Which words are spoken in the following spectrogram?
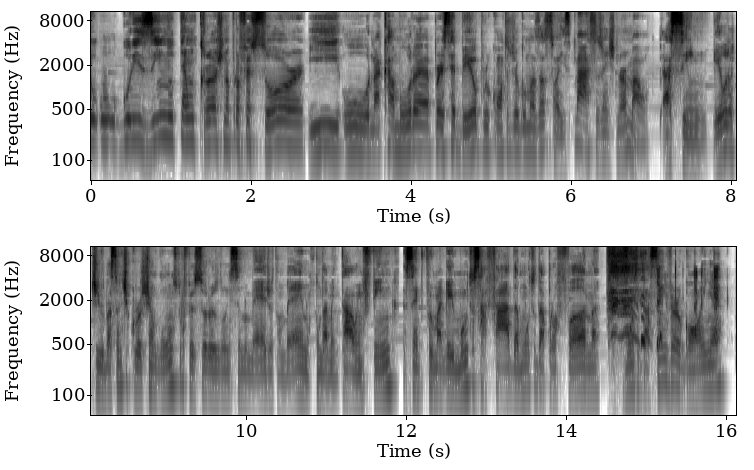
o, o gurizinho tem um crush no professor e o Nakamura percebeu por conta de algumas ações. Massa, gente, normal. Assim, eu já tive bastante crush em alguns professores do ensino médio também, no fundamental, enfim. Eu sempre fui uma gay muito safada, muito da profana, muito da sem vergonha.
